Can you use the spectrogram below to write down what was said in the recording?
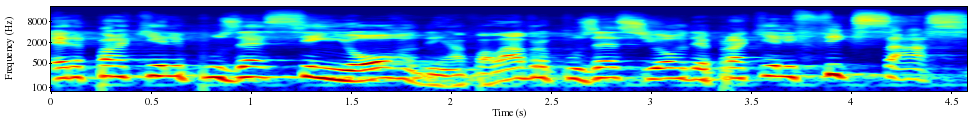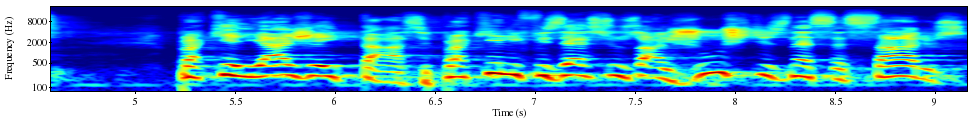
era para que ele pusesse em ordem, a palavra pusesse em ordem é para que ele fixasse, para que ele ajeitasse, para que ele fizesse os ajustes necessários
